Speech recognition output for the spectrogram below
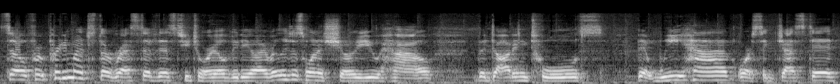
So for pretty much the rest of this tutorial video, I really just want to show you how the dotting tools that we have or suggested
